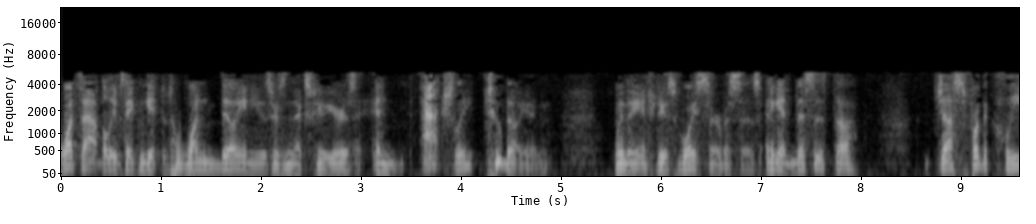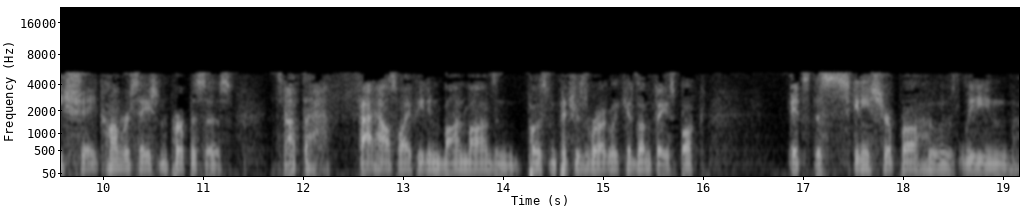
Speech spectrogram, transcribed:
WhatsApp believes they can get to 1 billion users in the next few years, and actually 2 billion when they introduce voice services. And again, this is the just for the cliche conversation purposes. It's not the fat housewife eating bonbons and posting pictures of her ugly kids on Facebook. It's the skinny Sherpa who is leading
